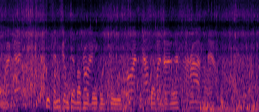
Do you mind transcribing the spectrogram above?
Okay. Keith, I'm just going to jump up in the vehicle for you. Right, out the window, this the raft now.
